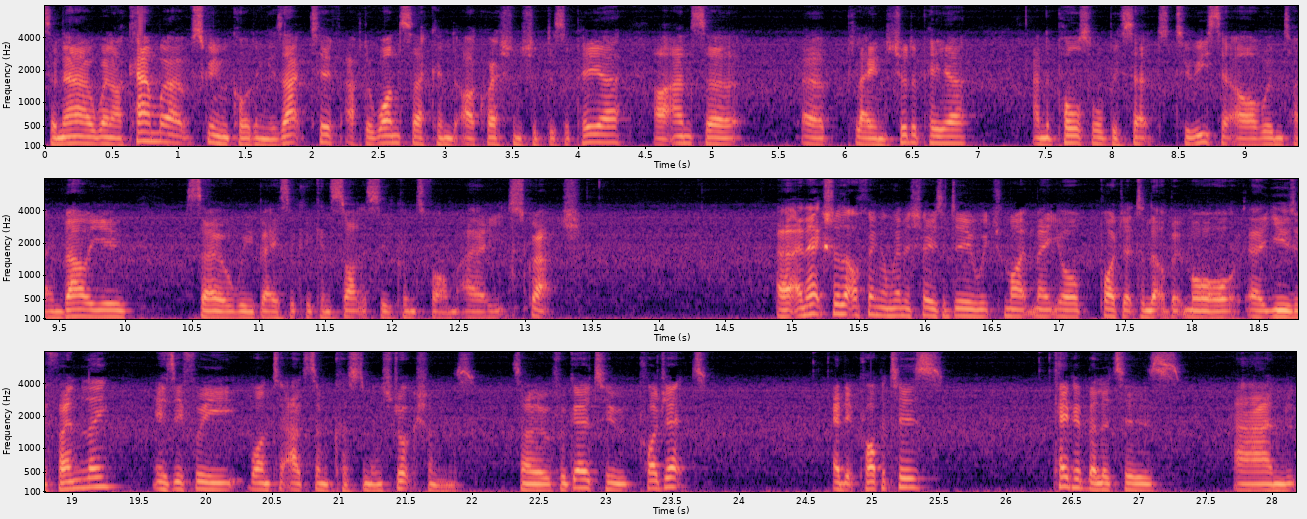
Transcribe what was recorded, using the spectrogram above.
So now when our camera screen recording is active, after one second our question should disappear, our answer uh, plane should appear, and the pulse will be set to reset our runtime value, so we basically can start the sequence from a scratch. Uh, an extra little thing I'm going to show you to do which might make your project a little bit more uh, user friendly is if we want to add some custom instructions. So if we go to project, edit properties, capabilities, and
